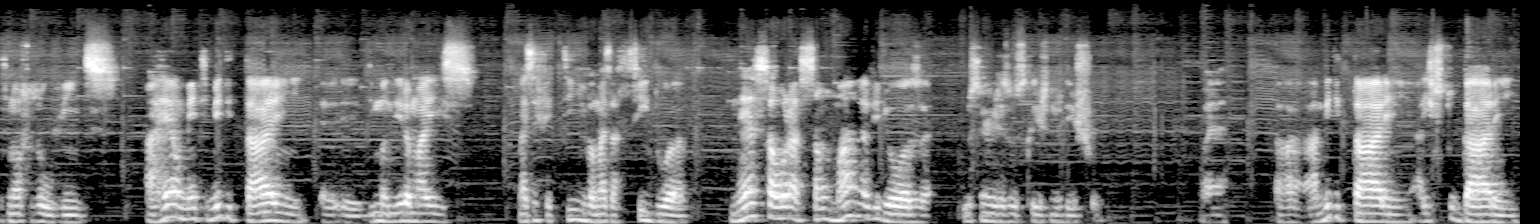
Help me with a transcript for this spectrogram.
os nossos ouvintes a realmente meditarem eh, eh, de maneira mais, mais efetiva, mais assídua nessa oração maravilhosa que o Senhor Jesus Cristo nos deixou. É? A, a, meditarem, a estudarem,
